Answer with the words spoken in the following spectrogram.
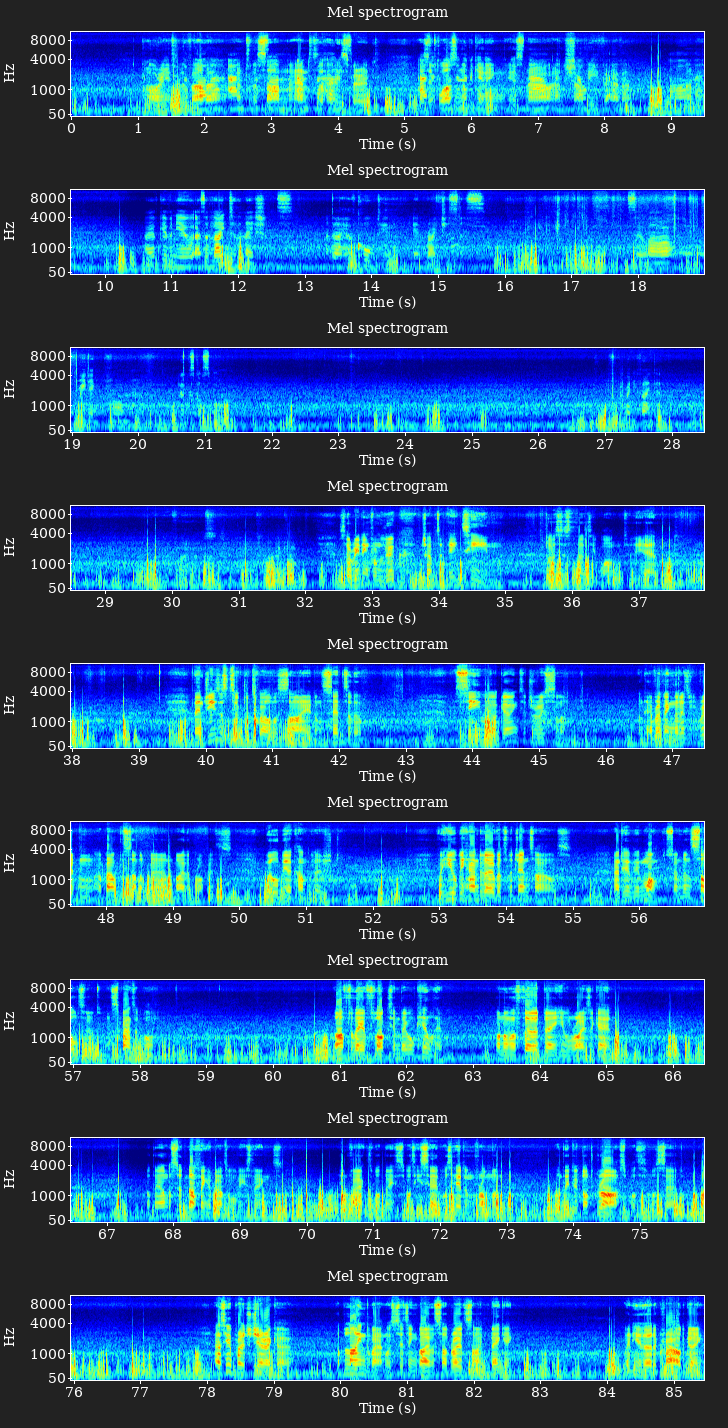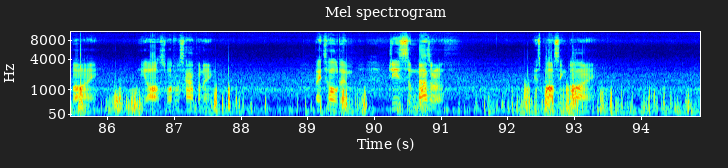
Glory to the Father, and to the Son, and to the Holy Spirit, as it was in the beginning, is now, and shall be forever. I have given you as a light to the nations, and I have called you in righteousness. So, our reading from Luke's Gospel. When you find it. So, reading from Luke chapter 18, verses 31 to the end. Then Jesus took the twelve aside and said to them, See, we are going to Jerusalem, and everything that is written about the Son of Man by the prophets will be accomplished. For he will be handed over to the Gentiles, and he will be mocked and insulted and spat upon. After they have flogged him, they will kill him, and on the third day he will rise again. But they understood nothing about all these things. What, he said was hidden from them, and they did not grasp what was said. As he approached Jericho, a blind man was sitting by the roadside begging. When he heard a crowd going by, he asked what was happening. They told him, Jesus of Nazareth is passing by.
